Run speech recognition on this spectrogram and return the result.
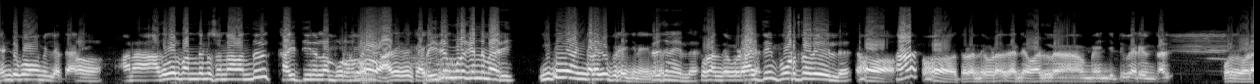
ரெண்டு போகம் இல்ல தான் ஆனா அதுவல் வந்துன்னு சொன்னா வந்து கைத்தீன் எல்லாம் போடணும்? அதுக்கு இது உங்களுக்கு என்ன மாதிரி? இது எங்களுக்கு பிரச்சனை இல்லை. பிரச்சனை இல்ல. திறந்து விட கைத்தீன் போடுறதே இல்ல. ஓ திறந்து விட ரெண்டு வெள்ளம் மேய்ஞ்சிட்டு வருங்கள். பொழுதோட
